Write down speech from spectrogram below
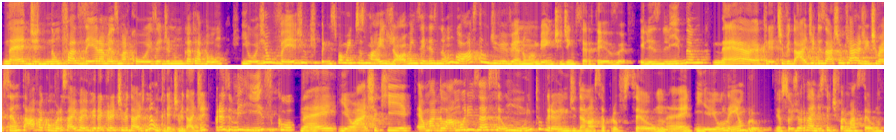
né, de não fazer a mesma coisa, de nunca tá bom. E hoje eu vejo que, principalmente os mais jovens, eles não gostam de viver num ambiente de incerteza. Eles lidam, né, a criatividade, eles acham que ah, a gente vai sentar, vai conversar e vai vir a criatividade. Não, criatividade presume risco, né? E eu acho que é uma glamorização muito grande da nossa profissão, né? E eu lembro, eu sou jornalista de formação,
